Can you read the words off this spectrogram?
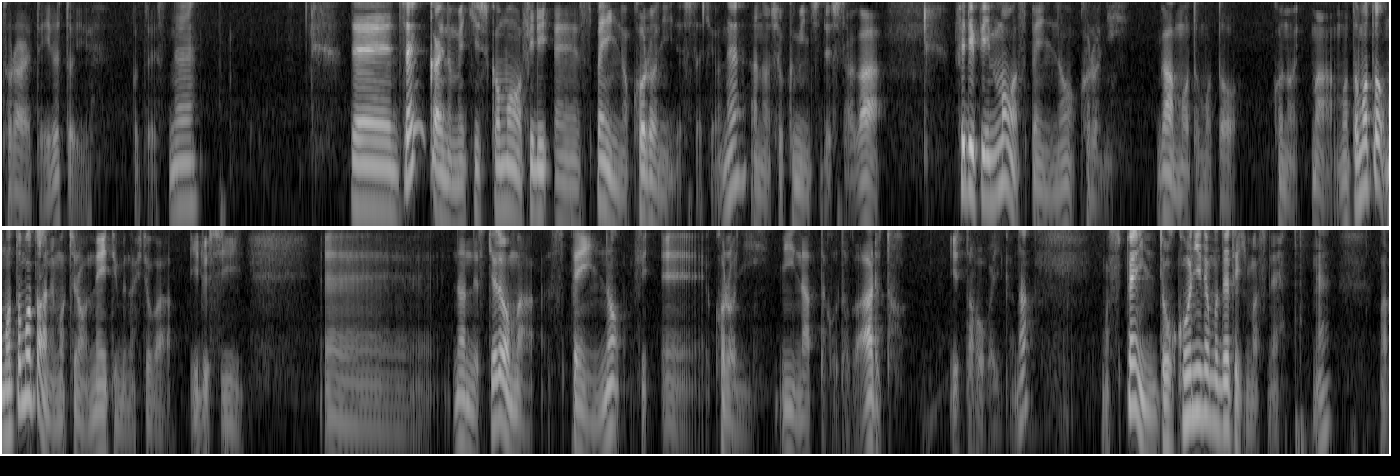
取られているということですね。で前回のメキシコもフィリ、えー、スペインのコロニーでしたけどね。あの植民地でしたがフィリピンもスペインのコロニーがもともとこのまあもともともともとはねもちろんネイティブの人がいるしえー、なんですけど、まあ、スペインの、えー、コロニーになったことがあると言った方がいいかな。もうスペインどこにでも出てきますね。ね全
